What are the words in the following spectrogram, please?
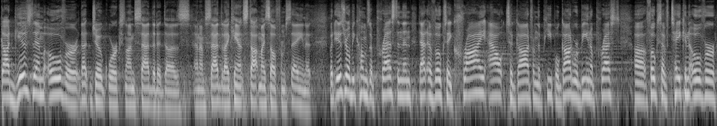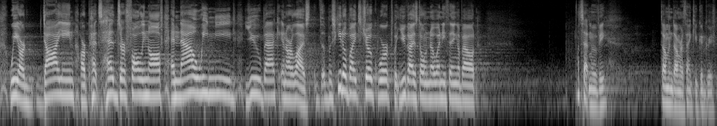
God gives them over. That joke works, and I'm sad that it does. And I'm sad that I can't stop myself from saying it. But Israel becomes oppressed, and then that evokes a cry out to God from the people God, we're being oppressed. Uh, folks have taken over. We are dying. Our pets' heads are falling off. And now we need you back in our lives. The mosquito bites joke worked, but you guys don't know anything about. What's that movie? Dumb and Dumber. Thank you. Good grief.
